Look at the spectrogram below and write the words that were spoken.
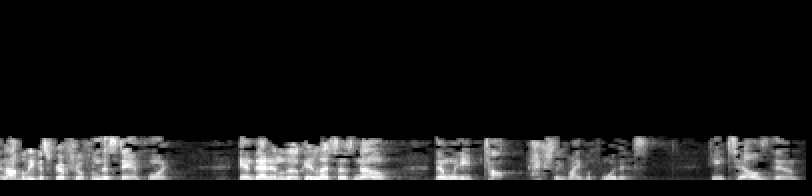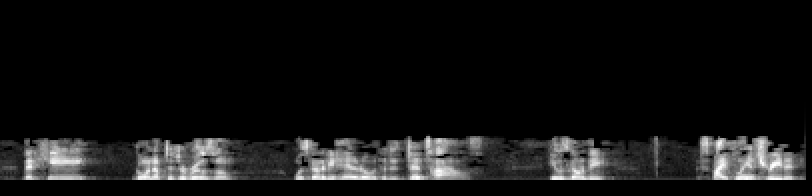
and I believe it's scriptural from this standpoint, in that in Luke it lets us know that when he talked, actually right before this, he tells them that he, going up to Jerusalem, was going to be handed over to the Gentiles. He was going to be spitefully entreated.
